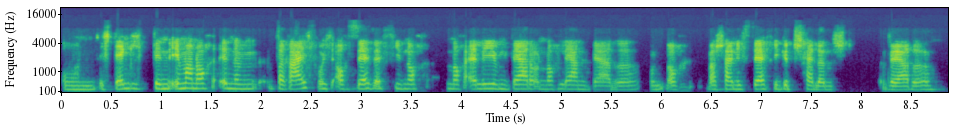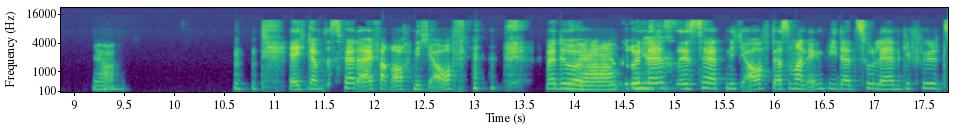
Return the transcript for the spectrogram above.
und ich denke, ich bin immer noch in einem Bereich, wo ich auch sehr, sehr viel noch, noch erleben werde und noch lernen werde und noch wahrscheinlich sehr viel gechallenged werde. Ja. Ja, ich glaube, das hört einfach auch nicht auf. Wenn du, ja. gründest, es hört nicht auf, dass man irgendwie dazulernt. Gefühlt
